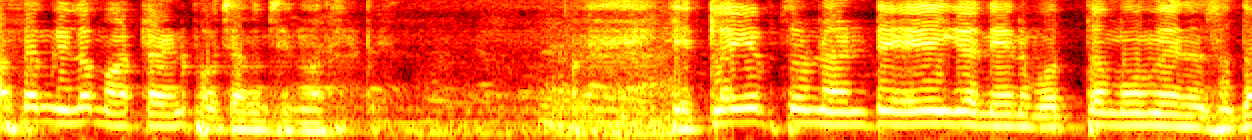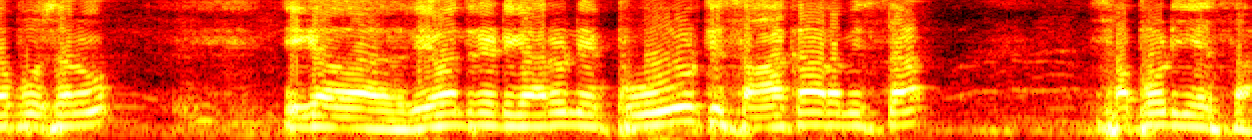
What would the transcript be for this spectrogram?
అసెంబ్లీలో మాట్లాడిన పోచారం శ్రీనివాసరెడ్డి. ఎట్లా చెప్తున్నా అంటే ఇక నేను మొత్తము నేను శుద్ధపూసను. ఇక రేవంత్ రెడ్డి గారు నేను పూర్తి సహకారం ఇస్తా సపోర్ట్ చేస్తా.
